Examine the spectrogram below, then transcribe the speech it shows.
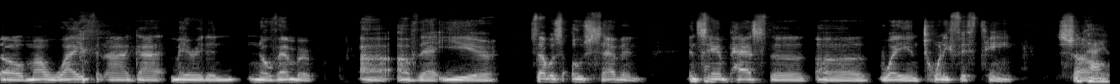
So my wife and I got married in November uh, of that year. So that was 07. And Okay. Sam passed the uh, way in 2015. So Okay.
